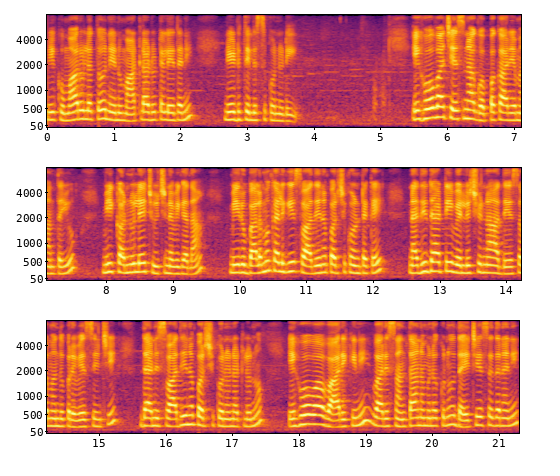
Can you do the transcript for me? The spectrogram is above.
మీ కుమారులతో నేను మాట్లాడుటలేదని నేడు తెలుసుకొనుడి. ఎహోవా చేసిన గొప్ప కార్యమంతయు మీ కన్నులే చూచినవి కదా మీరు బలము కలిగి స్వాధీనపరుచుకొనుటకై నది దాటి వెళ్ళుచున్న ఆ దేశమందు ప్రవేశించి దాన్ని స్వాధీనపరుచుకొనున్నట్లును ఎహోవా వారికిని వారి సంతానమునకును దయచేసదనని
